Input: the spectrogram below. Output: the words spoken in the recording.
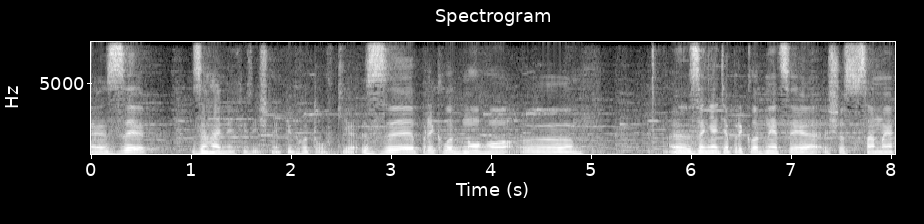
е, з загальної фізичної підготовки, з прикладного. Заняття прикладне це що саме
